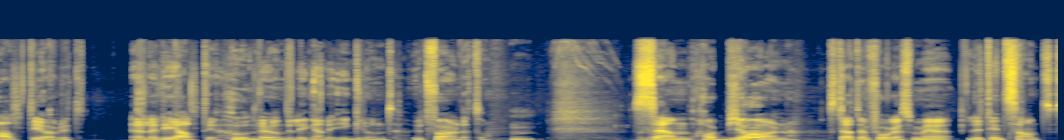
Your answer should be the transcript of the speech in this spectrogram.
allt i övrigt, eller det är alltid 100 underliggande i grundutförandet. Då. Mm. Sen har Björn ställt en fråga som är lite intressant.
